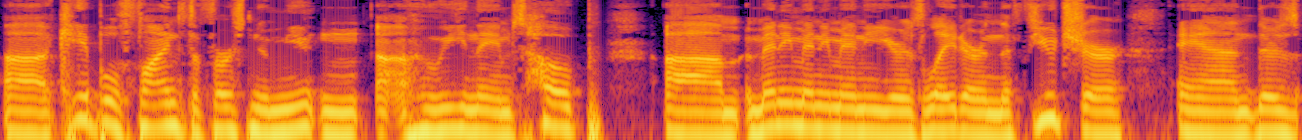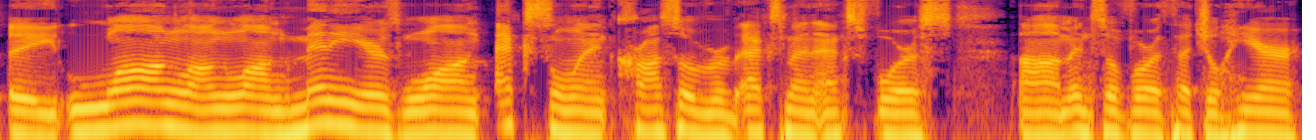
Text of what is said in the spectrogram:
uh, Cable finds the first new mutant, uh, who he names Hope, um, many, many, many years later in the future. And there's a long, long, long, many years long, excellent crossover of X Men, X Force, um, and so forth that you'll hear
